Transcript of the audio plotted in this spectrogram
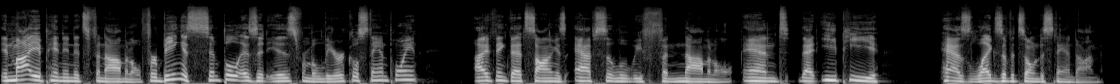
in my opinion it's phenomenal for being as simple as it is from a lyrical standpoint i think that song is absolutely phenomenal and that ep has legs of its own to stand on.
